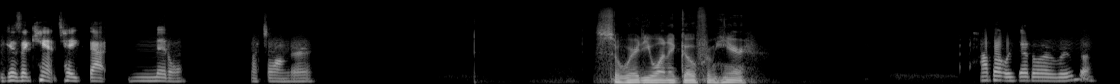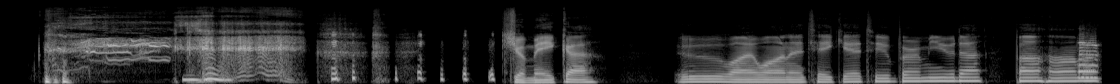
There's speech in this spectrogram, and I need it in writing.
because I can't take that middle much longer. So, where do you want to go from here? How about we go to Aruba? Jamaica. Ooh, I want to take you to Bermuda, Bahama.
